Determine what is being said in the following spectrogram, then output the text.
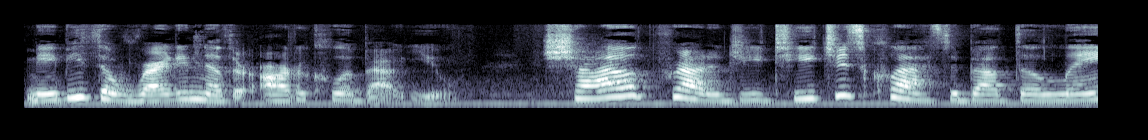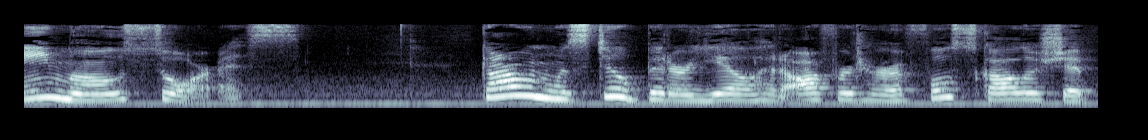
Maybe they'll write another article about you. Child prodigy teaches class about the Lambeosaurus. Darwin was still bitter Yale had offered her a full scholarship.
